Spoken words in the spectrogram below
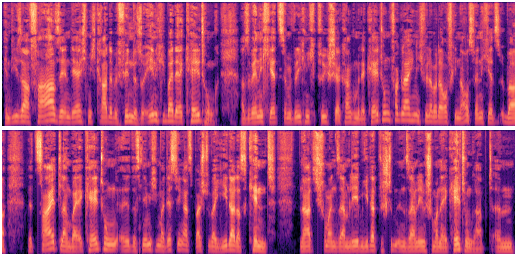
in dieser Phase, in der ich mich gerade befinde, so ähnlich wie bei der Erkältung. Also wenn ich jetzt, will ich nicht psychische Erkrankung mit Erkältung vergleichen, ich will aber darauf hinaus, wenn ich jetzt über eine Zeit lang bei Erkältung, äh, das nehme ich immer deswegen als Beispiel, weil jeder das kennt. Na, hat schon mal in seinem Leben, jeder hat bestimmt in seinem Leben schon mal eine Erkältung gehabt. Ähm,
